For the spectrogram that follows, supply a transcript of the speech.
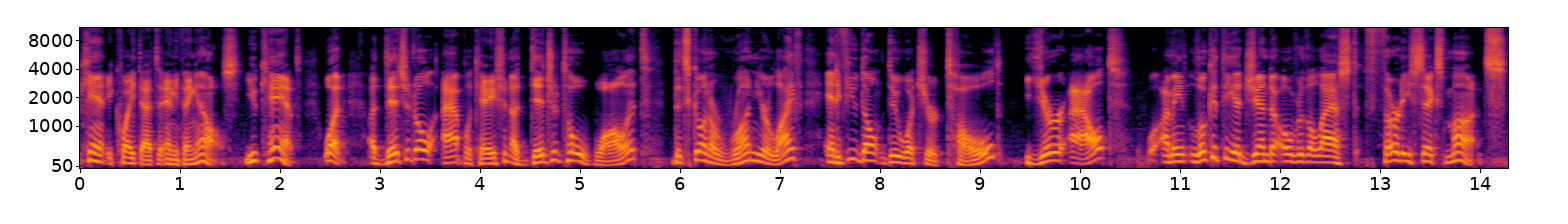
can't equate that to anything else. You can't. What a digital application, a digital wallet that's going to run your life, and if you don't do what you're told, you're out. Well, I mean, look at the agenda over the last 36 months.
